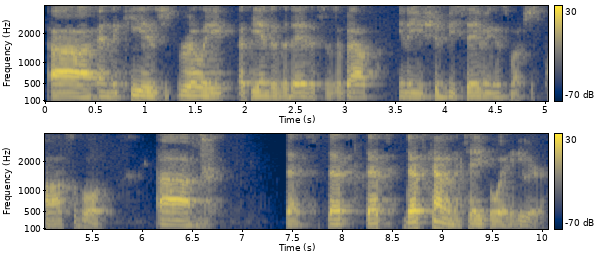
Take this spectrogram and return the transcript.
uh, and the key is really at the end of the day this is about you know you should be saving as much as possible. Um, that's that's that's that's kind of the takeaway here.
